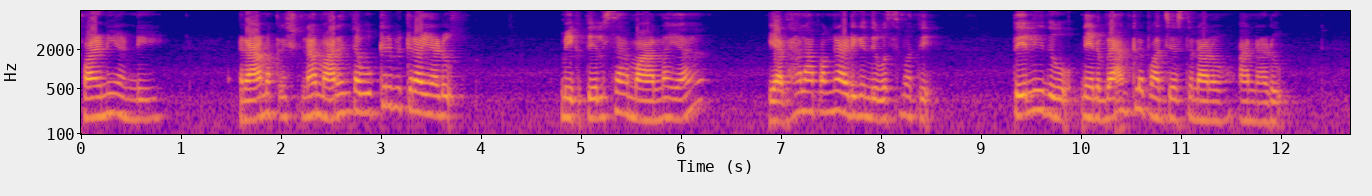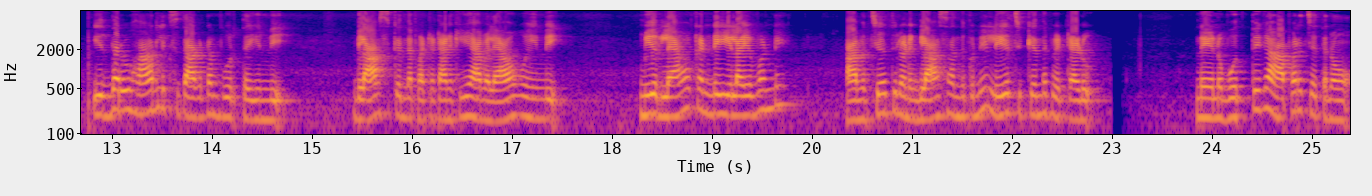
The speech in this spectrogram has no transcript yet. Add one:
ఫణి అండి. రామకృష్ణ మరింత ఉక్కిరిబిక్కిరయ్యాడు. మీకు తెలుసా మా అన్నయ్య? యథాలాపంగా అడిగింది ఉస్మతి తెలీదు నేను బ్యాంక్లో పనిచేస్తున్నాను అన్నాడు. ఇద్దరు హార్లిక్స్ తాగటం పూర్తయింది. గ్లాస్ కింద పెట్టడానికి ఆమె లేవబోయింది. మీరు లేవకండి ఇలా ఇవ్వండి. ఆమె చేతిలోని గ్లాస్ అందుకుని లేచి కింద పెట్టాడు. నేను బొత్తిగా అపరిచితను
